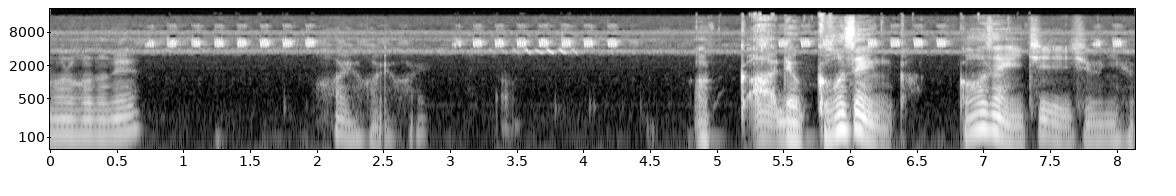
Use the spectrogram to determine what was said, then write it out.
なるほどね。はいはいはい。あ、あ、でも午前か。午前1時12分。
